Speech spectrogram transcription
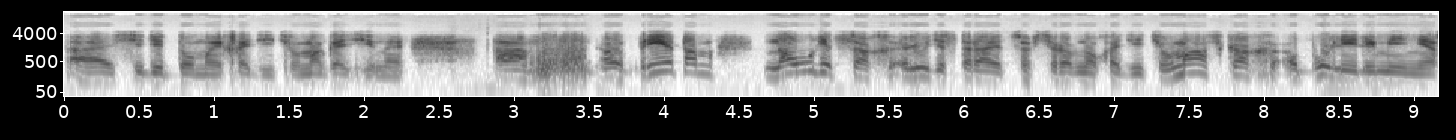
э, сидеть дома и ходить в магазины. А, э, при этом на улицах люди стараются все равно ходить в масках, более или менее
